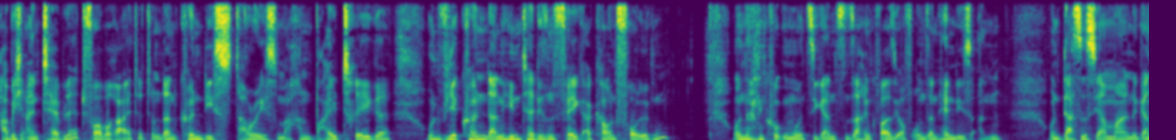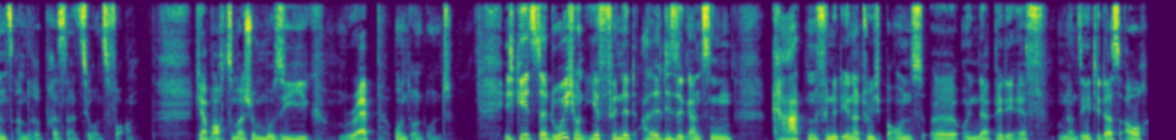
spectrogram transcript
habe ich ein Tablet vorbereitet und dann können die Stories machen, Beiträge und wir können dann hinter diesem Fake-Account folgen. Und dann gucken wir uns die ganzen Sachen quasi auf unseren Handys an. Und das ist ja mal eine ganz andere Präsentationsform. Ich habe auch zum Beispiel Musik, Rap und, und, und. Ich gehe jetzt da durch und ihr findet all diese ganzen Karten, findet ihr natürlich bei uns äh, in der PDF und dann seht ihr das auch.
